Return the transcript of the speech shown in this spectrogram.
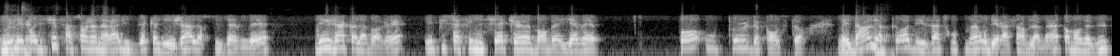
Mais les policiers, de façon générale, ils disaient que les gens, lorsqu'ils arrivaient, les gens collaboraient, et puis ça finissait que, bon, ben, il y avait pas ou peu de constats. Mais dans le cas des attroupements ou des rassemblements, comme on a vu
